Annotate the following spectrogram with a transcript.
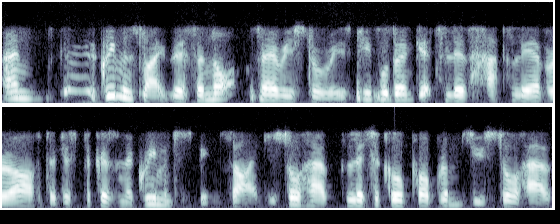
And agreements like this are not fairy stories. People don't get to live happily ever after just because an agreement has been signed. You still have political problems, you still have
